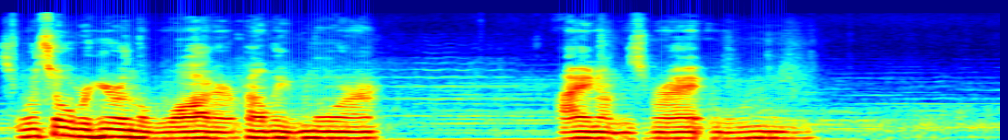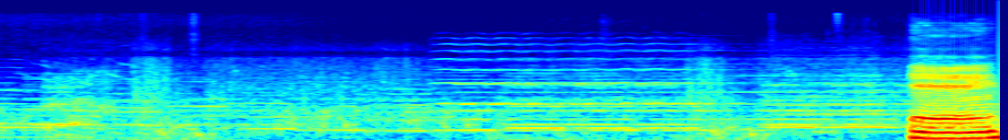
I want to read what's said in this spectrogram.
So what's over here in the water? Probably more items, right? Ooh. Okay.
